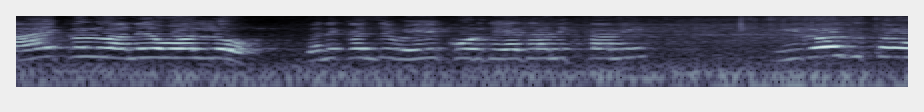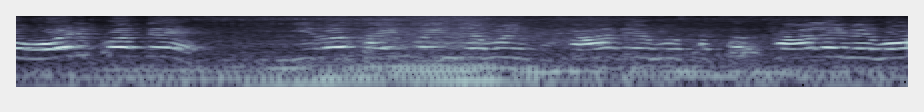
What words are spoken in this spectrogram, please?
నాయకులు అనేవాళ్ళు వెనకంజ వేయకూడదు ఏ దానికి కానీ. ఈ రోజుతో ఓడిపోతే ఈ రోజు అయిపోయిందేమో ఇంకా కాదేమో సక్సెస్ కాలేమేమో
